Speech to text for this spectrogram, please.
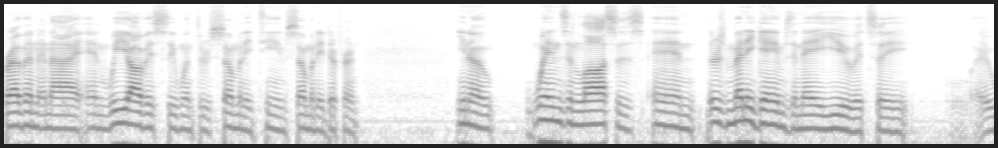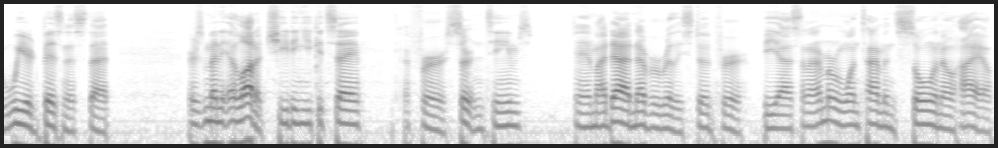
Brevin, and I, and we obviously went through so many teams, so many different, you know, wins and losses. And there's many games in AU. It's a, a weird business that there's many a lot of cheating, you could say, for certain teams. And my dad never really stood for BS. And I remember one time in Solon, Ohio,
